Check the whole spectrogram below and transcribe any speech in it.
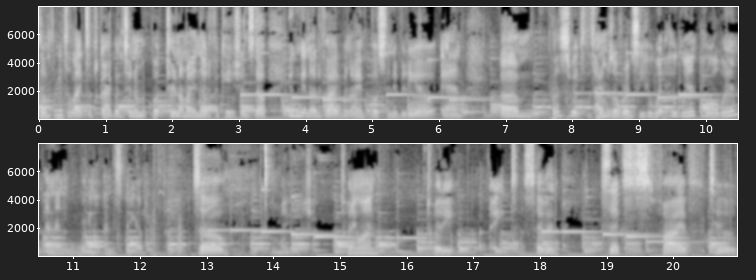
don't forget to like, subscribe, and turn on my turn on my notifications so you can get notified when I am posting a video. And um, let's wait till the time is over and see who went, who win, who will win, and then we're gonna end this video. So, oh my gosh, 21, 28, 7, 6, 5, 2,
